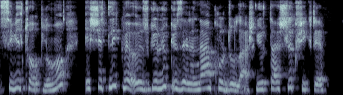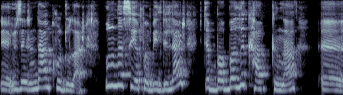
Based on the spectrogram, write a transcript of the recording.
sivil toplumu eşitlik ve özgürlük üzerinden kurdular. Yurttaşlık fikri e, üzerinden kurdular. Bunu nasıl yapabildiler? İşte babalık hakkına e,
